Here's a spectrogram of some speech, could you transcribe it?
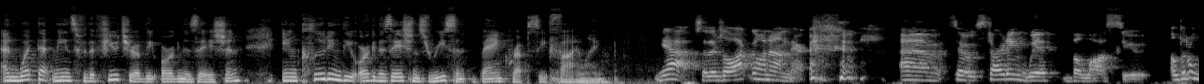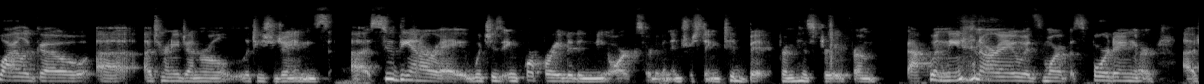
and what that means for the future of the organization, including the organization's recent bankruptcy filing? Yeah, so there's a lot going on there. um, so, starting with the lawsuit, a little while ago, uh, Attorney General Letitia James uh, sued the NRA, which is incorporated in New York, sort of an interesting tidbit from history from back when the NRA was more of a sporting or a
